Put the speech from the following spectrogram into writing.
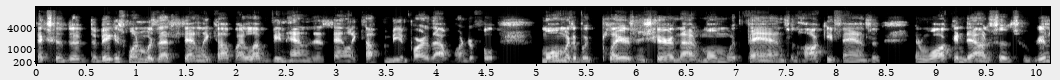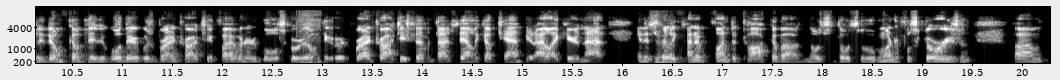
next to the, the biggest one was that Stanley Cup. I love being handed that Stanley Cup and being part of that wonderful moment with players and sharing that moment with fans and hockey fans and, and walking down. So it's really don't come. They go, oh, there was Bryan Trottier, 500 goal scorer. Oh, there Bryan Trottier, seven time Stanley Cup champion. I like hearing that, and it's yeah. really kind of fun to talk about those those wonderful stories. And um,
